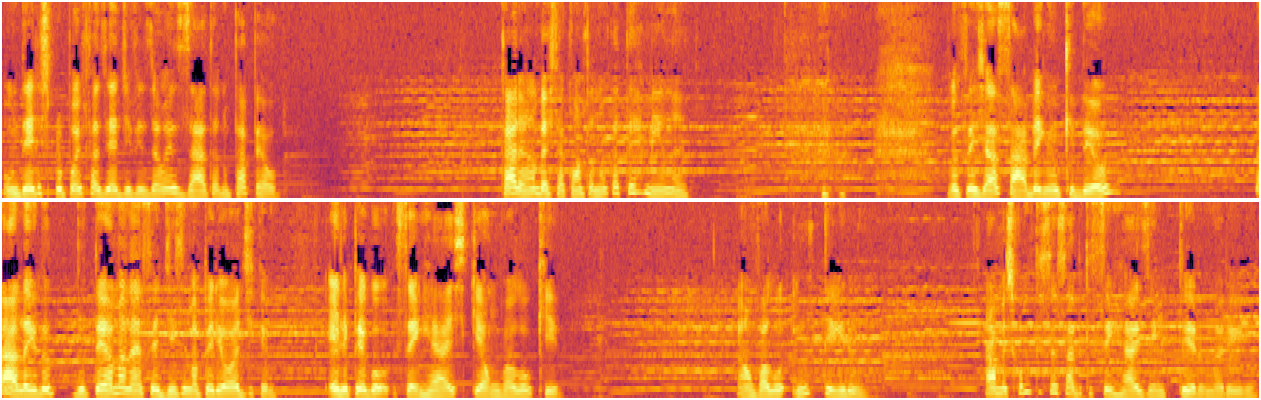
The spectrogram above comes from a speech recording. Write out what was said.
Um deles propõe fazer a divisão exata no papel. Caramba, esta conta nunca termina. Vocês já sabem o que deu? Ah, além do, do tema, né, ser dízima periódica, ele pegou 100 reais, que é um valor que é um valor inteiro. Ah, mas como que você sabe que 100 reais é inteiro, Marília?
